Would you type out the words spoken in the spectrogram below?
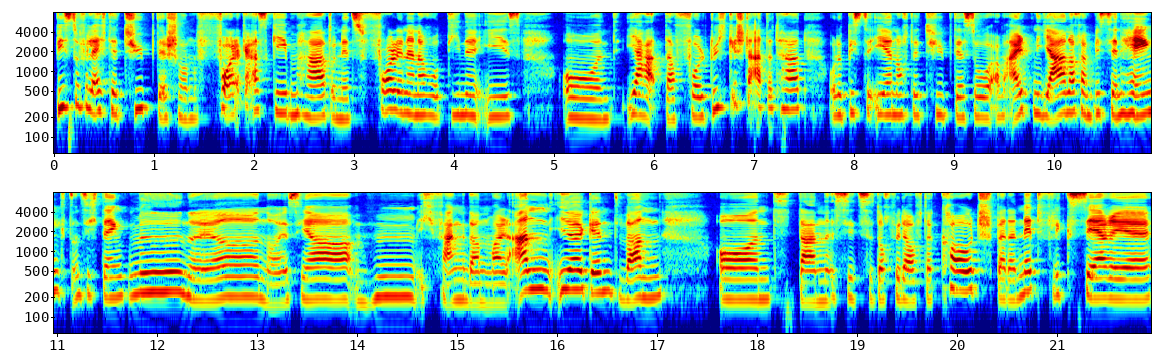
Bist du vielleicht der Typ, der schon Vollgas geben hat und jetzt voll in einer Routine ist und ja, da voll durchgestartet hat? Oder bist du eher noch der Typ, der so am alten Jahr noch ein bisschen hängt und sich denkt, naja, neues Jahr, mh, ich fange dann mal an irgendwann. Und dann sitzt du doch wieder auf der Couch bei der Netflix-Serie,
